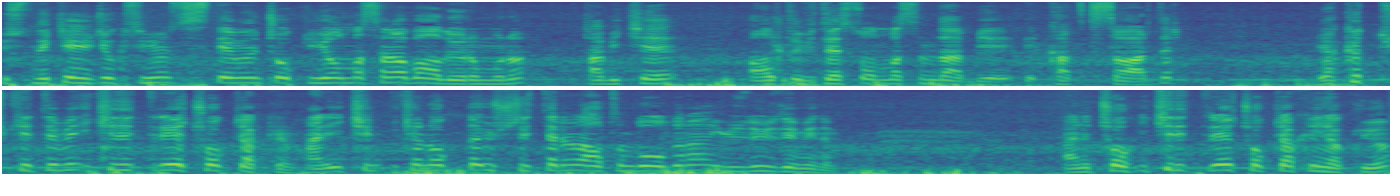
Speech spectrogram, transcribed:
üstündeki enjeksiyon sisteminin çok iyi olmasına bağlıyorum bunu. Tabii ki 6 vites olmasında bir katkısı vardır. Yakıt tüketimi 2 litreye çok yakın. Hani 2 2.3 litrenin altında olduğuna %100 eminim. Hani çok 2 litreye çok yakın yakıyor.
